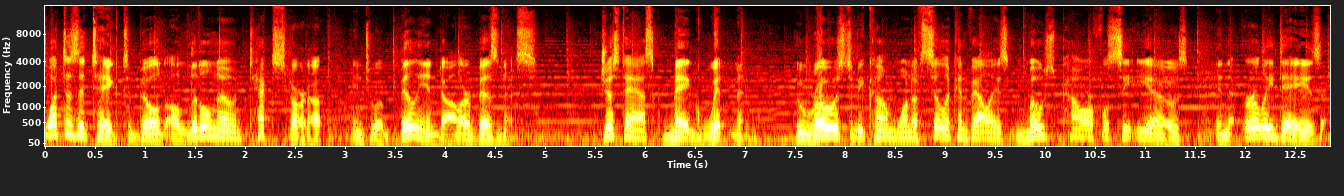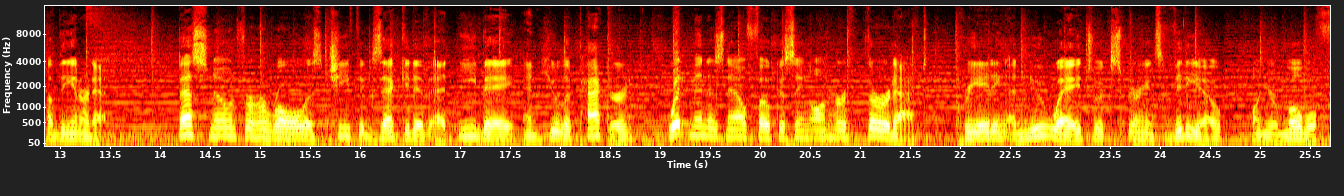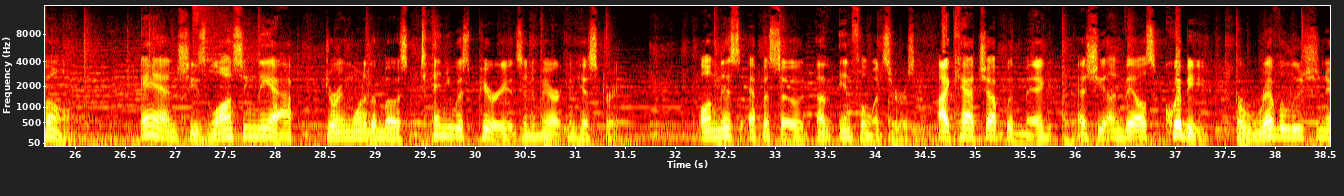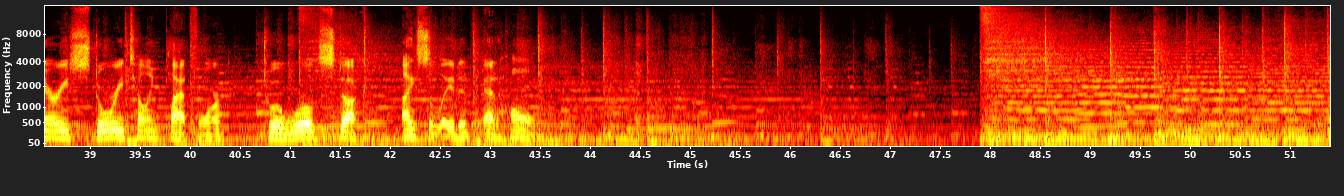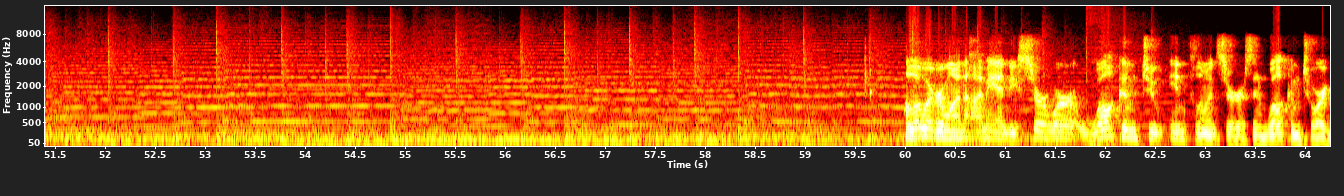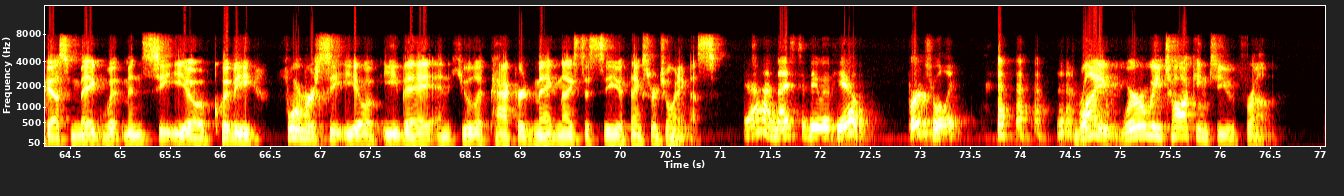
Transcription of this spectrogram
What does it take to build a little known tech startup into a billion dollar business? Just ask Meg Whitman, who rose to become one of Silicon Valley's most powerful CEOs in the early days of the Internet. Best known for her role as chief executive at eBay and Hewlett Packard, Whitman is now focusing on her third act, creating a new way to experience video on your mobile phone. And she's launching the app during one of the most tenuous periods in American history. On this episode of Influencers, I catch up with Meg as she unveils Quibi, her revolutionary storytelling platform, to a world stuck isolated at home. Hello, everyone. I'm Andy Serwer. Welcome to Influencers, and welcome to our guest, Meg Whitman, CEO of Quibi, former CEO of eBay and Hewlett Packard. Meg, nice to see you. Thanks for joining us. Yeah, nice to be with you virtually. right. Where are we talking to you from?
